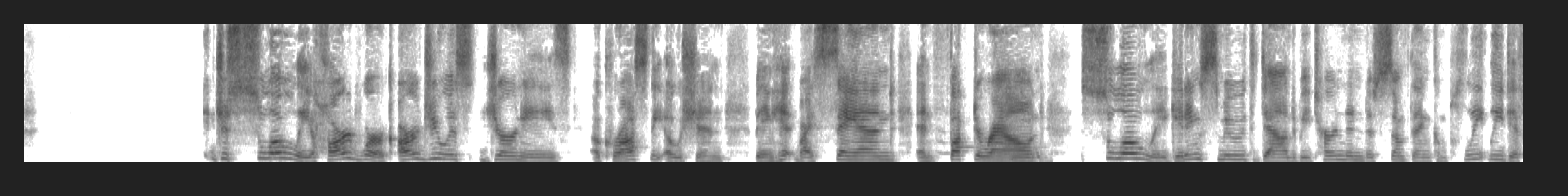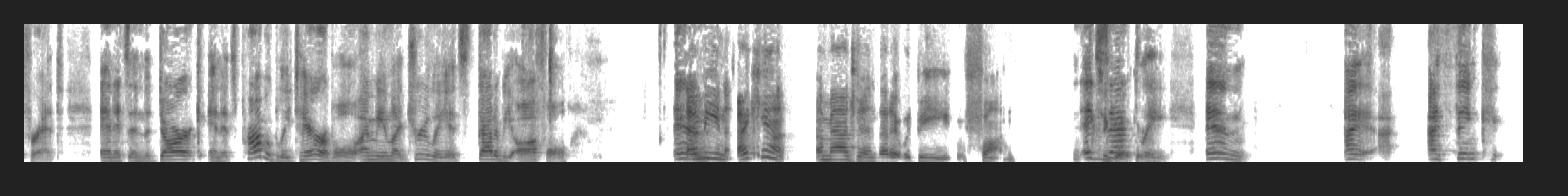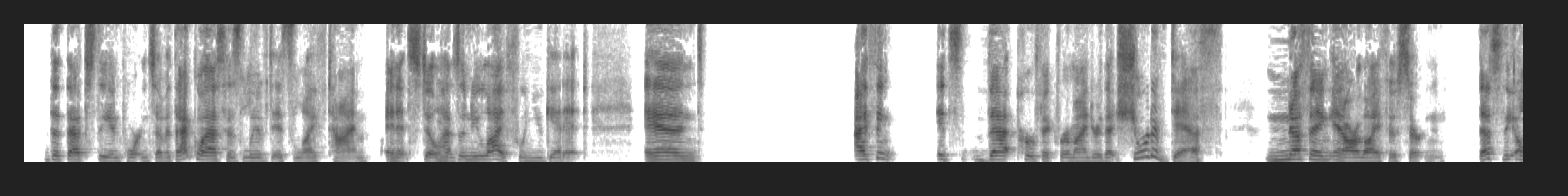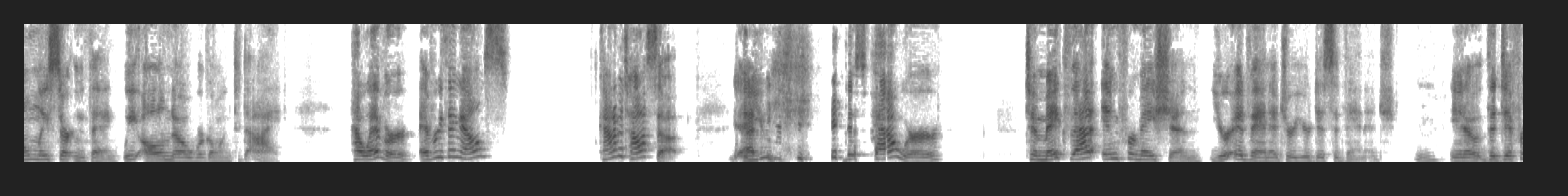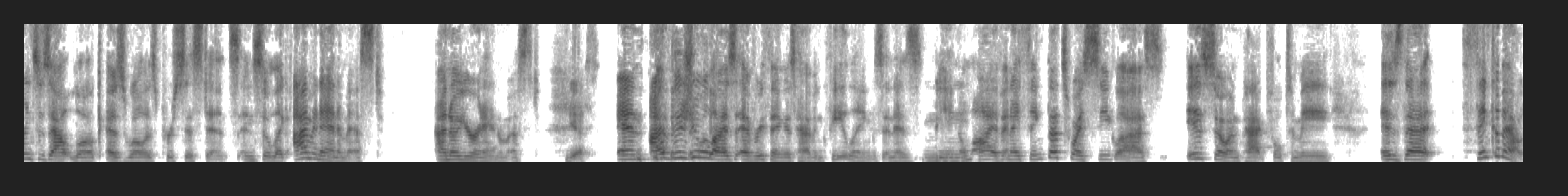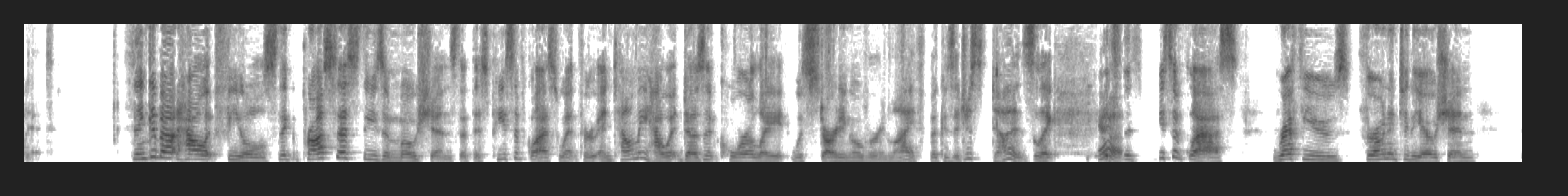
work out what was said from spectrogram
just slowly hard work arduous journeys across the ocean being hit by sand and fucked around mm. slowly getting smoothed down to be turned into something completely different. And it's in the dark and it's probably terrible. I mean like truly it's got to be awful. And i mean i can't imagine that it would be fun exactly. And i i think that that's the importance of it. That glass has lived its lifetime and it still mm. has a new life when you get it. And i think it's that perfect reminder that short of death nothing in our life is certain. That's the only certain thing. We all know we're going to die. However everything else kind of a toss up yeah. and you this power to make that information your advantage or your disadvantage mm-hmm. you know the difference is outlook as well as persistence. And so like i'm an animist. I know you're an animist. Yes. And i visualize everything as having feelings and as mm-hmm. being alive. And i think that's why sea glass is so impactful to me is that think about it. Think about how it feels. Think, process these emotions that this piece of glass went through and tell me how it doesn't correlate with starting over in life because it just does. Like yeah. it's this piece of glass refuse thrown into the ocean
